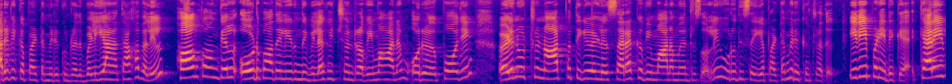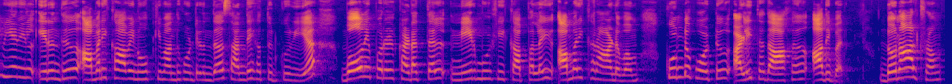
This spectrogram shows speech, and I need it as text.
அறிவிக்கப்பட்டும் இருக்கின்றது. வெளியான தகவலில் ஹாங்காங்கில் ஓடுபாதையில் இருந்து விலகிச் சென்ற விமானம் ஒரு போஜிங் எழுநூற்று நாற்பத்தி ஏழு சரக்கு விமானம் என்று சொல்லி உறுதி செய்யப்பட்டும் இருக்கின்றது. இது இப்படி இருக்க கரீபியனில் இருந்து அமெரிக்காவை நோக்கி வந்து கொண்டிருந்த சந்தேகத்திற்குரிய போதைப்பொருள் கடத்தல் நீர்மூழ்கி கப்பலை அமெரிக்க ராணுவம் குண்டு போட்டு அழித்ததாக அதிபர் டொனால்ட் ட்ரம்ப்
